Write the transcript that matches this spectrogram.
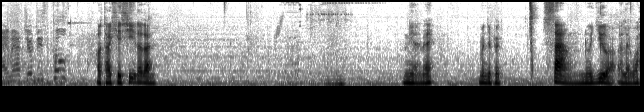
I'm at your disposal. เอาทาเคชิแล้วกัน เนี่ยเห็นไหม มันจะเป็นสร้างเนื้อเยื่ออะไรวะ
